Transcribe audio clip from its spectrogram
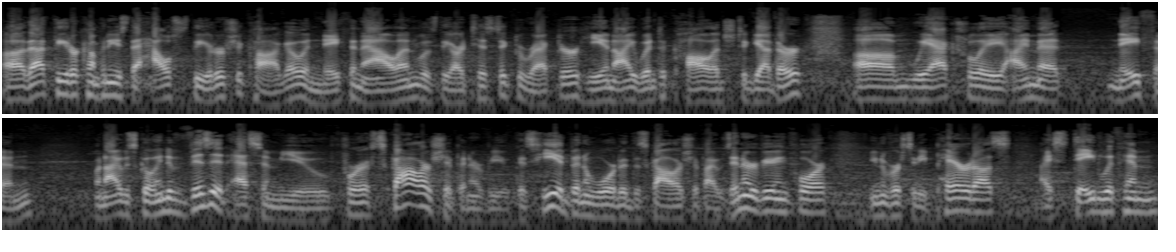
Uh, that theater company is the House Theater of Chicago, and Nathan Allen was the artistic director. He and I went to college together. Um, we actually, I met Nathan when I was going to visit SMU for a scholarship interview because he had been awarded the scholarship I was interviewing for. University paired us. I stayed with him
